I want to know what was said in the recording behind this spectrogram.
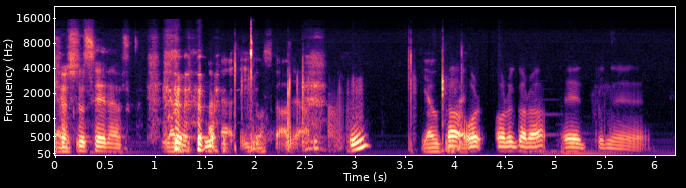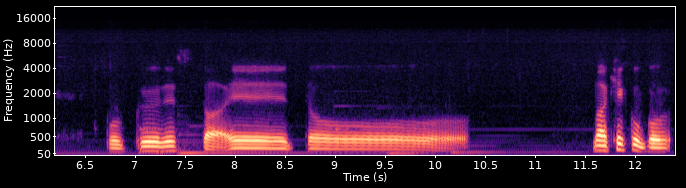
挙手制なんですか？なんかいきますかじゃあ。ん？やぶくんあ、俺俺から？えーっとね、僕ですか？えーっと、まあ結構こ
